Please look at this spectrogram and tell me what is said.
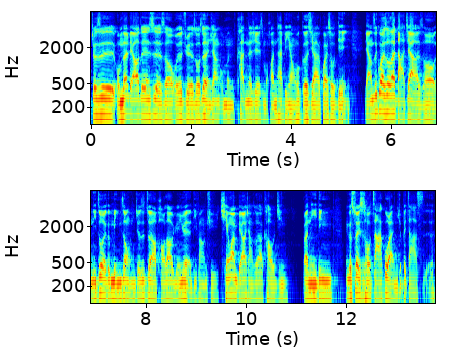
就是我们在聊到这件事的时候，我就觉得说，这很像我们看那些什么环太平洋或哥吉拉怪兽电影，两只怪兽在打架的时候，你作为一个民众，你就是最好跑到远远的地方去，千万不要想说要靠近，不然你一定那个碎石头砸过来，你就被砸死了。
